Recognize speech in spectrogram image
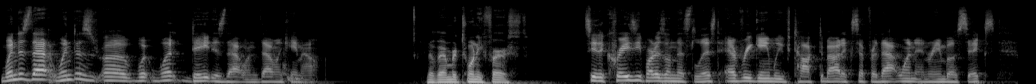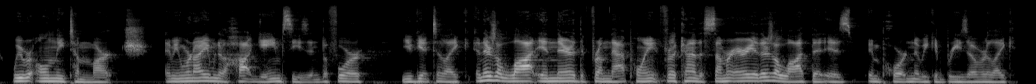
When does that? When does uh what what date is that one? That one came out. November twenty first. See, the crazy part is on this list, every game we've talked about except for that one and Rainbow Six, we were only to March. I mean, we're not even to the hot game season before you get to like, and there's a lot in there that from that point for kind of the summer area. There's a lot that is important that we can breeze over. Like,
